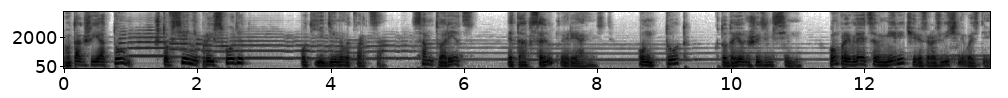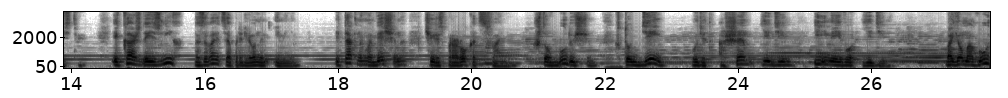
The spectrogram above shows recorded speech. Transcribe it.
но также и о том, что все они происходят от единого Творца. Сам Творец – это абсолютная реальность. Он тот, кто дает жизнь всему. Он проявляется в мире через различные воздействия. И каждое из них называется определенным именем. И так нам обещано через пророка Цфанию, что в будущем, в тот день, будет Ашем един, и имя его едино. Байомагу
